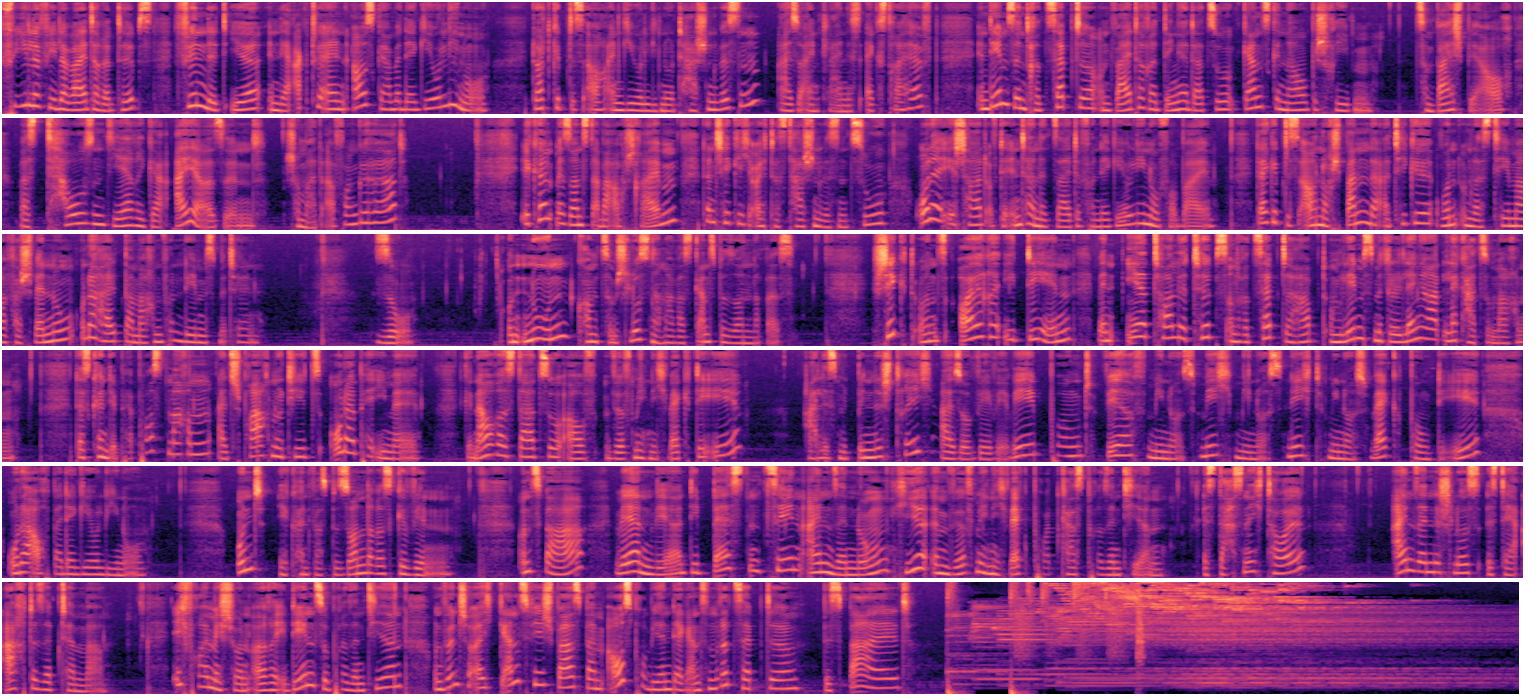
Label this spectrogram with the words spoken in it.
Viele, viele weitere Tipps findet ihr in der aktuellen Ausgabe der Geolino. Dort gibt es auch ein Geolino Taschenwissen, also ein kleines Extraheft. In dem sind Rezepte und weitere Dinge dazu ganz genau beschrieben. Zum Beispiel auch, was tausendjährige Eier sind. Schon mal davon gehört? Ihr könnt mir sonst aber auch schreiben, dann schicke ich euch das Taschenwissen zu oder ihr schaut auf der Internetseite von der Geolino vorbei. Da gibt es auch noch spannende Artikel rund um das Thema Verschwendung oder Haltbarmachen von Lebensmitteln. So. Und nun kommt zum Schluss nochmal was ganz Besonderes. Schickt uns eure Ideen, wenn ihr tolle Tipps und Rezepte habt, um Lebensmittel länger lecker zu machen. Das könnt ihr per Post machen, als Sprachnotiz oder per E-Mail. Genaueres dazu auf wirfmichnichtweg.de alles mit Bindestrich, also www.wirf-mich-nicht-weg.de oder auch bei der Geolino. Und ihr könnt was Besonderes gewinnen. Und zwar werden wir die besten 10 Einsendungen hier im Wirf mich nicht weg Podcast präsentieren. Ist das nicht toll? Einsendeschluss ist der 8. September. Ich freue mich schon, eure Ideen zu präsentieren und wünsche euch ganz viel Spaß beim Ausprobieren der ganzen Rezepte. Bis bald!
